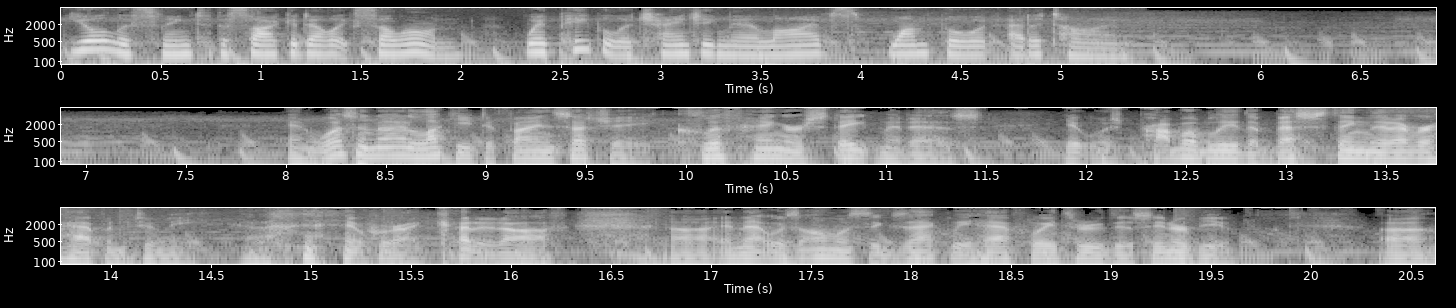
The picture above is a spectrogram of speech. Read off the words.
You're listening to the Psychedelic Salon, where people are changing their lives one thought at a time. And wasn't I lucky to find such a cliffhanger statement as, it was probably the best thing that ever happened to me, where I cut it off. Uh, and that was almost exactly halfway through this interview. Uh,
